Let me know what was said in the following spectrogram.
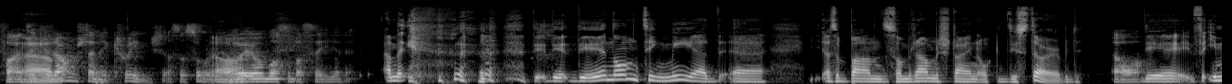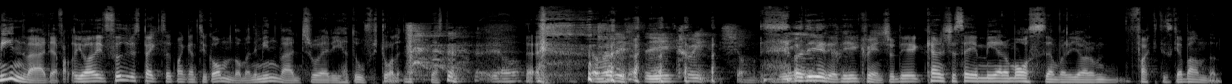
Fan jag tycker Um, Rammstein är cringe alltså, sorry jag, jag måste bara säga det Ja, men, det, det, det är någonting med eh, alltså band som Rammstein och Disturbed. Ja, Det är, I min värld i alla fall, och jag har full respekt för att man kan tycka om dem, men i min värld så är det helt oförståeligt. ja. ja men visst, det är cringe det är, Ja, det är det, det är cringe. Och det kanske säger mer om oss än vad det gör om faktiska banden.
